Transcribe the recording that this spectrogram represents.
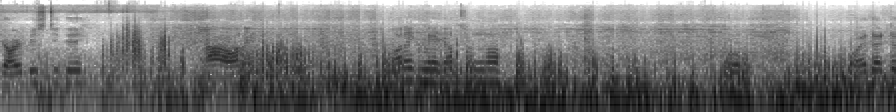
ঝড় বৃষ্টিতে অনেক অনেক মেঘাচ্ছন্ন। ওয়েদারটা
